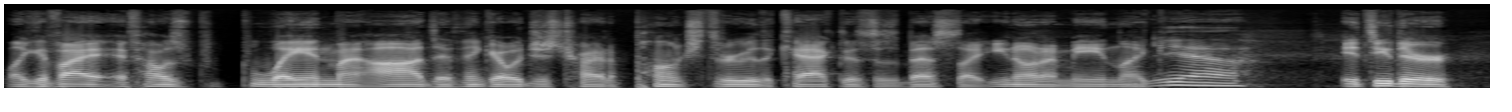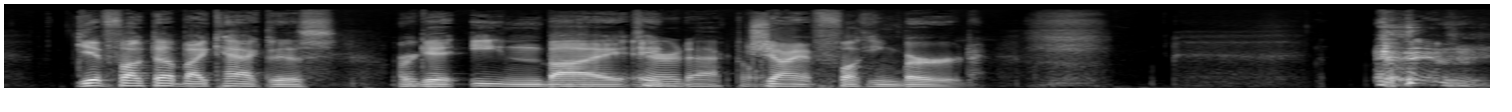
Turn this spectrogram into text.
like if I if I was weighing my odds, I think I would just try to punch through the cactus as best like you know what I mean. Like Yeah. it's either get fucked up by cactus or get eaten by a giant fucking bird.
